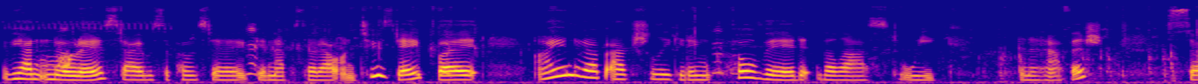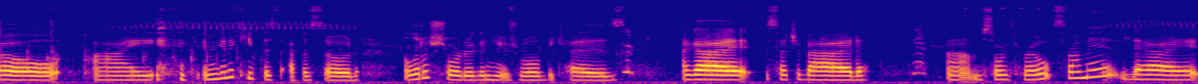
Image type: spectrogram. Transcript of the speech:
if you hadn't noticed, I was supposed to get an episode out on Tuesday, but I ended up actually getting COVID the last week and a half ish. So I am going to keep this episode a little shorter than usual because I got such a bad um, sore throat from it that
